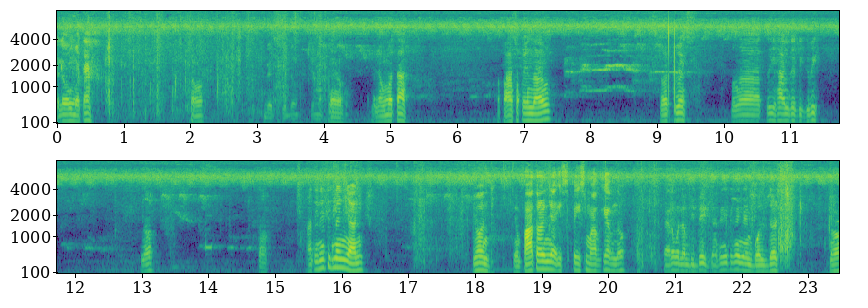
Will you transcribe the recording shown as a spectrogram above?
dalawang mata. Yun. ano, dalawang mata. Papasok yun ng northwest, mga 300 degree. No? Ito. Ang tinitignan niyan, yun, yung pattern niya is space marker, no? Pero walang bibig. Ang tinitignan niya yung boulders, no?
